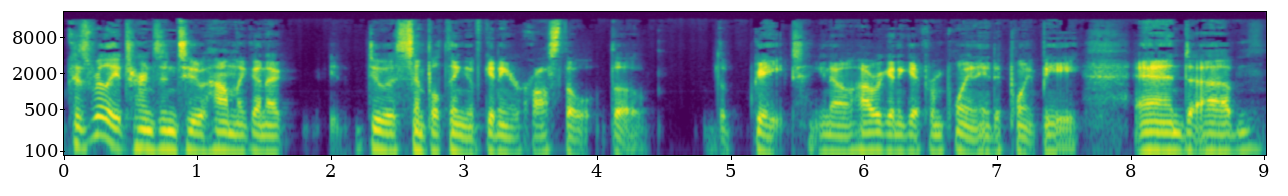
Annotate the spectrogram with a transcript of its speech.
because really it turns into how am I going to do a simple thing of getting across the the the gate? You know, how are we going to get from point A to point B? And um,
